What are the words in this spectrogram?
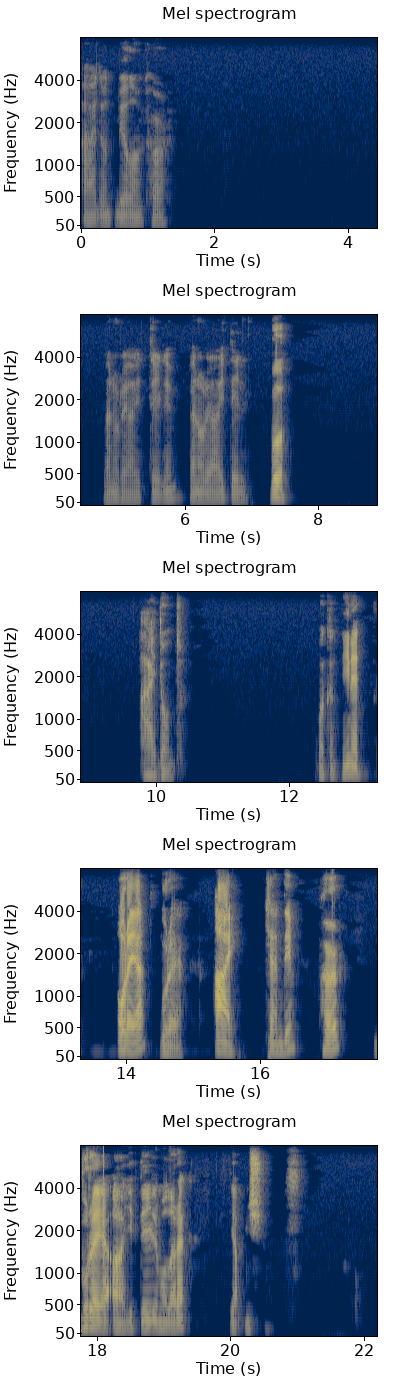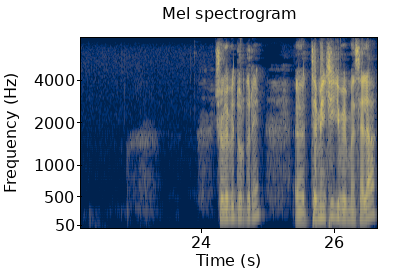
I don't belong her. Ben oraya ait değilim. Ben oraya ait değilim. Bu. I don't. Bakın yine oraya, buraya. I kendim, her buraya ait değilim olarak yapmış. Şöyle bir durdurayım. E, teminki gibi mesela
